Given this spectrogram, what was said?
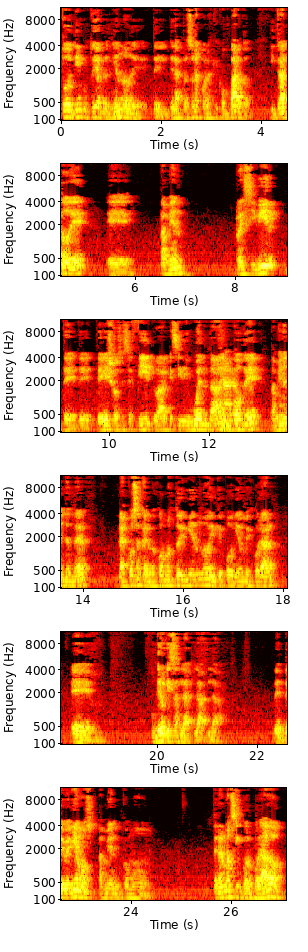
todo el tiempo estoy aprendiendo de, de- de las personas con las que comparto y trato de eh, también recibir de, de- de ellos ese feedback, ese ida y vuelta en pos de también entender las cosas que a lo mejor no estoy viendo y que podrían mejorar. Eh, creo que esa es la... la- la- de- deberíamos también como tener más incorporado,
